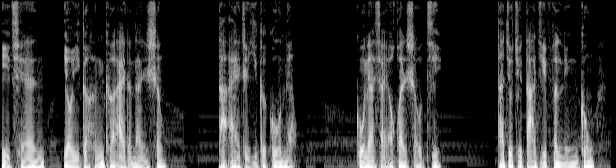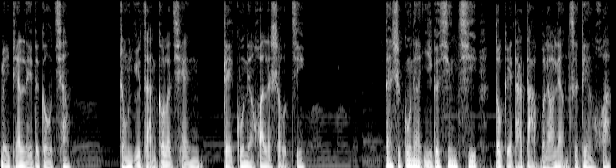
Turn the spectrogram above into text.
以前有一个很可爱的男生，他爱着一个姑娘，姑娘想要换手机，他就去打几份零工，每天累得够呛，终于攒够了钱给姑娘换了手机。但是姑娘一个星期都给他打不了两次电话。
